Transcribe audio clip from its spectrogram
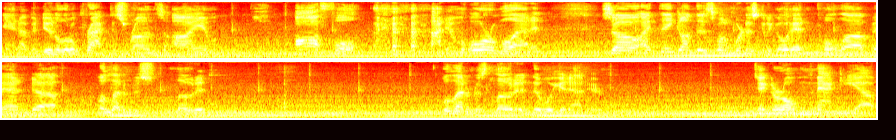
And I've been doing a little practice runs. I am awful. I am horrible at it. So I think on this one, we're just going to go ahead and pull up, and uh, we'll let him just load it. We'll let him just load it, and then we'll get out here. Take our old Mackie out.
